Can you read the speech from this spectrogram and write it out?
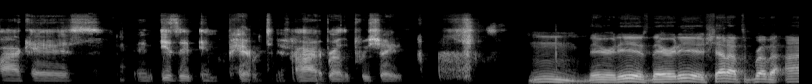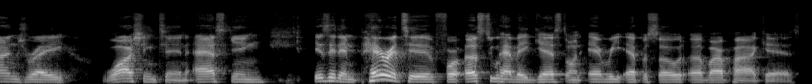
podcast? And is it imperative? All right, brother. Appreciate it. Mm, there it is. There it is. Shout out to brother Andre Washington asking, is it imperative for us to have a guest on every episode of our podcast?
